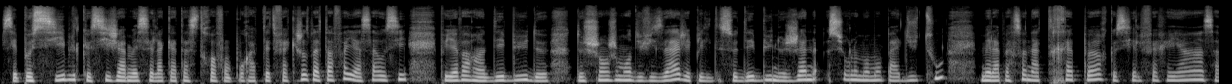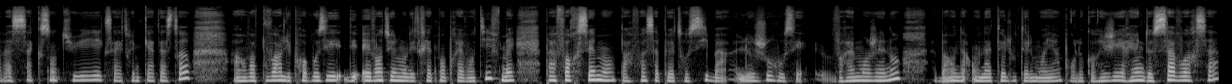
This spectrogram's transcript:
c'est possible, que si jamais c'est la catastrophe, on pourra peut-être faire quelque chose. Parce parfois, il y a ça aussi. Il peut y avoir un début de, de changement du visage, et puis ce début ne gêne sur le moment pas du tout, mais la personne a très peur que si elle fait rien, ça va s'accentuer, que ça va être une catastrophe. On va pouvoir lui proposer éventuellement des traitements préventifs, mais pas forcément. Parfois, ça peut être aussi ben, le jour où c'est vraiment gênant, ben, on, a, tel ou tel moyen pour le corriger. Rien que de savoir ça,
